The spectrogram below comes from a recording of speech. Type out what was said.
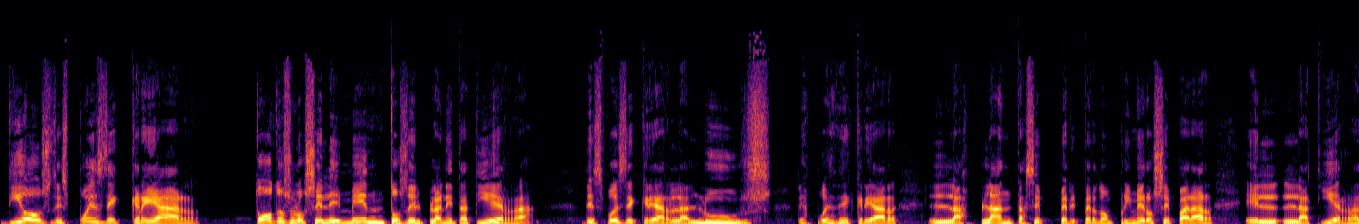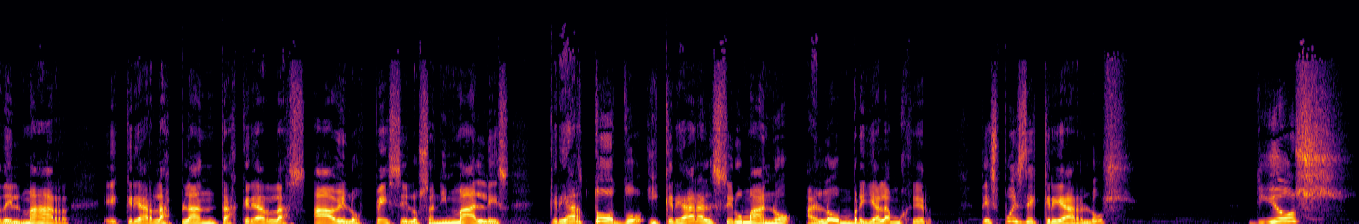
Dios, después de crear todos los elementos del planeta Tierra, después de crear la luz, después de crear las plantas, per- perdón, primero separar el- la tierra del mar, eh, crear las plantas, crear las aves, los peces, los animales, crear todo y crear al ser humano, al hombre y a la mujer, después de crearlos, Dios,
